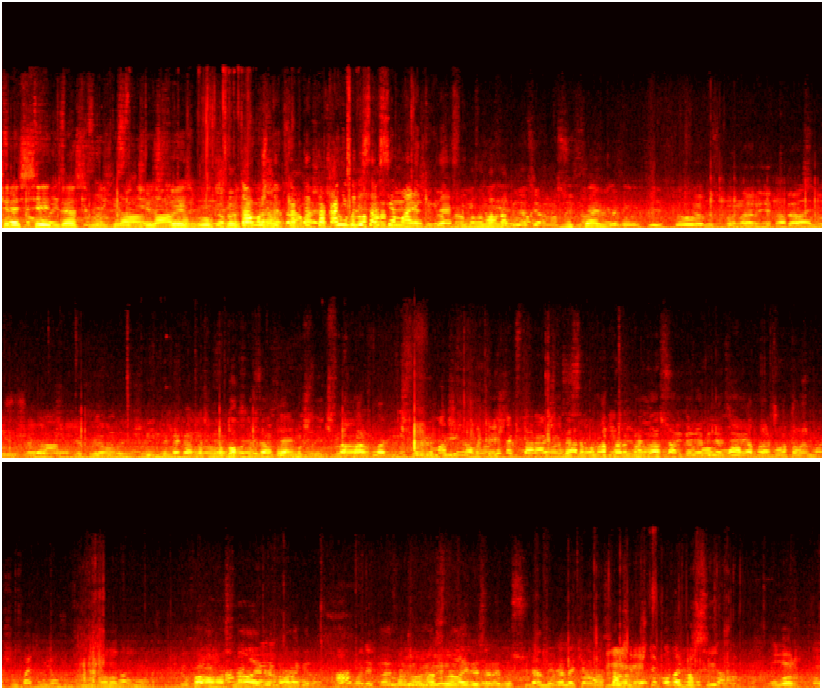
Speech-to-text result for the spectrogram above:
через сеть, да, в смысле? Через Facebook? в смысле? Потому что так, так, так, они были совсем маленькие, когда я с ними была. Мы сами заинтересованы. Biz bunları yetkidə Bildirmə qardaşım, bu 9 dənə doğmuşdu. İkisini apardılar. bunlar iki öldüyük, alıb keçdik. Mesela bunu aparıb buna daha suyu verə biləcək, yaparsın, atalarım. Yox, anasını ayırır ona görə. Anasını ayırırsan, bu südən verir, hələ ki anasını. Onlar, o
